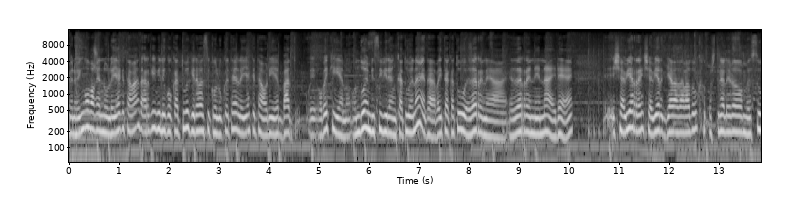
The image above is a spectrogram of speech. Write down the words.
Beno, ingo bagenu lehiaketa bat, argi biliko katuek irabaziko lukete lehiaketa hori, eh, bat e, hobekien onduen bizibiren katuena eta baita katu ederrenea, ederrenena ere, eh? E, Xabierre, Xabier jaba da baduk, ostrialero mezu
